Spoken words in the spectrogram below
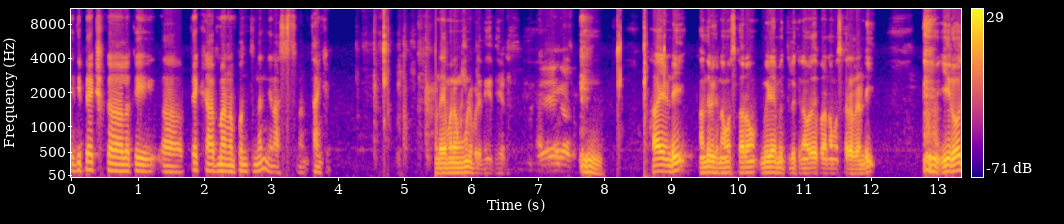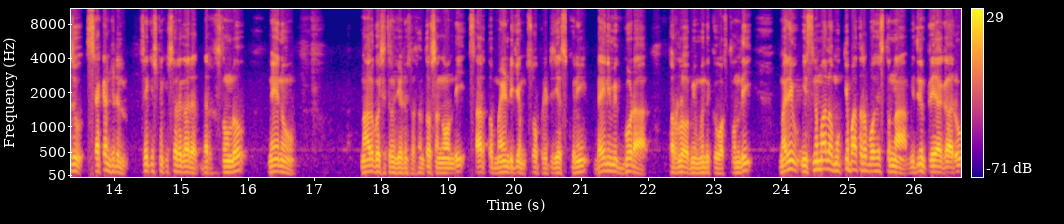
ఇది ప్రేక్షకులకి ఆ, ప్రేక్షకాభిమానం పొందుతుందని నేను ఆశిస్తున్నాను. థ్యాంక్ యూ మనం పడింది హాయ్ అండి అందరికీ నమస్కారం. మీడియా మిత్రులకి నవరదీప నమస్కారాలు అండి. ఈరోజు సెకండ్ షెడ్యూల్ శ్రీకృష్ణ కిషోర్ గారి దర్శనంలో నేను నాలుగో చిత్రం చేయడం చాలా సంతోషంగా ఉంది. సార్తో మైండ్ గేమ్ సూపర్ హిట్ చేసుకుని డైనమిక్ కూడా త్వరలో మీ ముందుకు వస్తుంది. మరియు ఈ సినిమాలో ముఖ్య పాత్ర పోషిస్తున్న మిథున్ ప్రియ గారు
